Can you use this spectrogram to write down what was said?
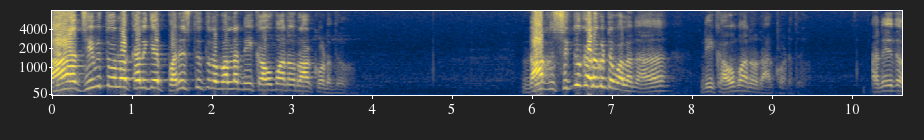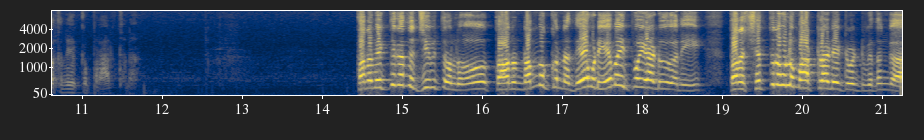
నా జీవితంలో కలిగే పరిస్థితుల వల్ల నీకు అవమానం రాకూడదు. నాకు సిగ్గు కలుగుట వలన నీకు అవమానం రాకూడదు అనేది అతని యొక్క ప్రార్థన. తన వ్యక్తిగత జీవితంలో తాను నమ్ముకున్న దేవుడు ఏమైపోయాడు అని తన శత్రువులు మాట్లాడేటువంటి విధంగా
